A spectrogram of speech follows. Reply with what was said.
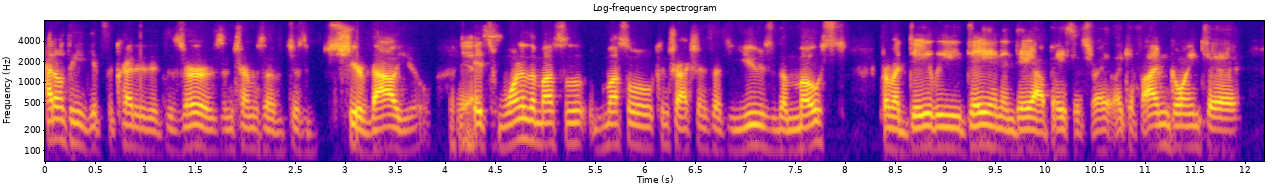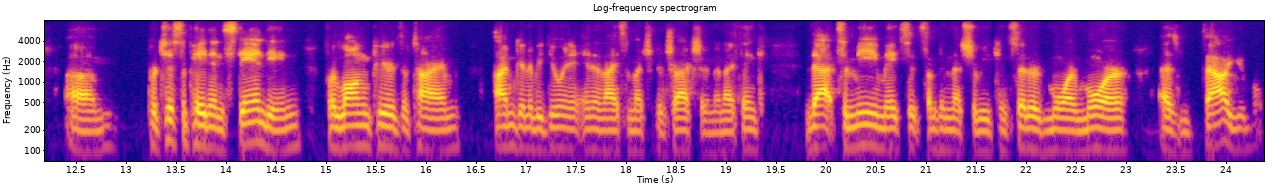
I don't think it gets the credit it deserves in terms of just sheer value. It's one of the muscle muscle contractions that's used the most from a daily, day in and day out basis, right? Like if I'm going to um, participate in standing for long periods of time, I'm going to be doing it in an isometric contraction, and I think that to me makes it something that should be considered more and more as valuable.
